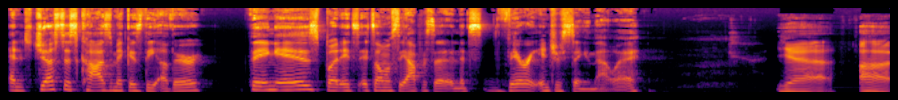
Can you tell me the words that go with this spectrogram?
And it's just as cosmic as the other thing is, but it's it's almost the opposite. And it's very interesting in that way. Yeah. Uh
